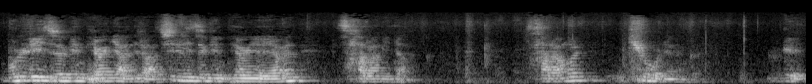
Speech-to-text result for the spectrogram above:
물리적인 대응이 아니라 진리적인 대응에 의하면 사람이다. 사람을 키워내는 것. 그게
